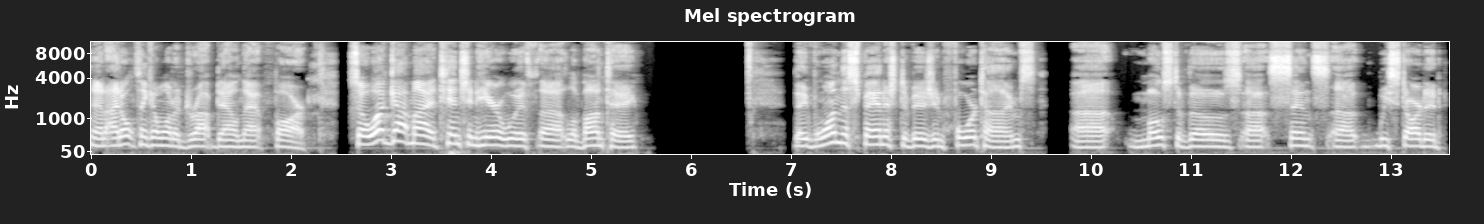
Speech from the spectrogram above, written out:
And I don't think I want to drop down that far. So what got my attention here with uh, Levante? They've won the Spanish division four times. Uh, most of those uh, since uh, we started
